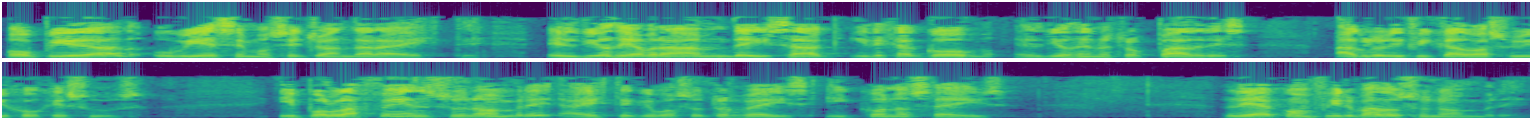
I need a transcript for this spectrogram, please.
o piedad hubiésemos hecho andar a éste? El Dios de Abraham, de Isaac y de Jacob, el Dios de nuestros padres, ha glorificado a su Hijo Jesús. Y por la fe en su nombre, a este que vosotros veis y conocéis, le ha confirmado su nombre.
